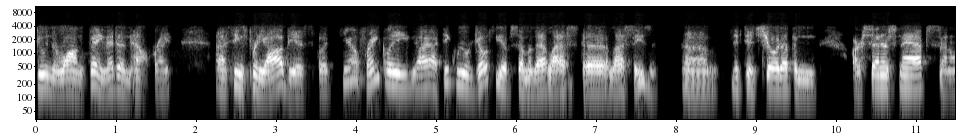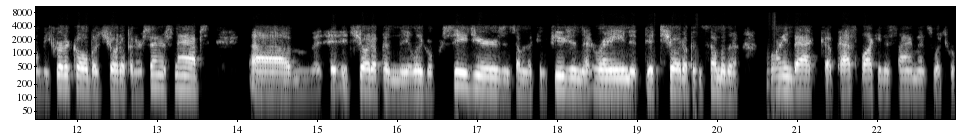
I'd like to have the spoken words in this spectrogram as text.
doing the wrong thing, that doesn't help, right? Uh, seems pretty obvious, but you know, frankly, I, I think we were guilty of some of that last uh, last season. Um, it, it showed up in our center snaps. I don't want to be critical, but it showed up in our center snaps. Um, it, it, showed up in the illegal procedures and some of the confusion that reigned. It, it showed up in some of the running back uh, pass blocking assignments, which were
